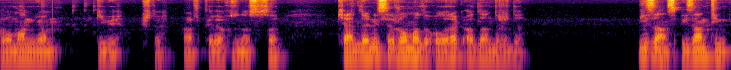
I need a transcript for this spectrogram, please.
Romanyon gibi işte artık telaffuzu nasılsa kendilerini ise Romalı olarak adlandırırdı. Bizans, Bizantin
